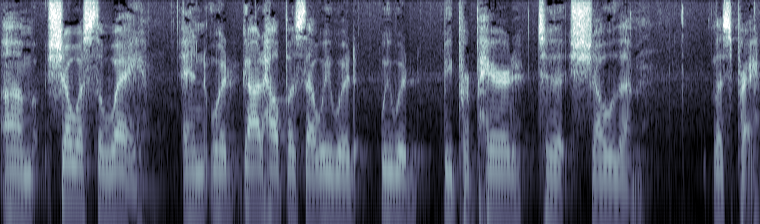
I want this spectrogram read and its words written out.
Um, show us the way. And would God help us that we would, we would be prepared to show them? Let's pray.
